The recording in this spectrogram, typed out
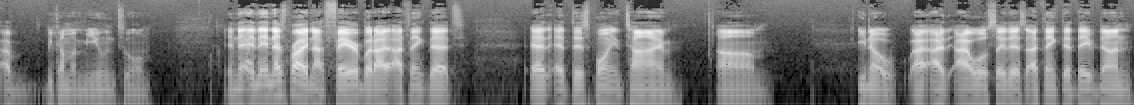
I've become immune to them, and and, and that's probably not fair. But I, I think that at at this point in time, um, you know, I, I I will say this: I think that they've done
